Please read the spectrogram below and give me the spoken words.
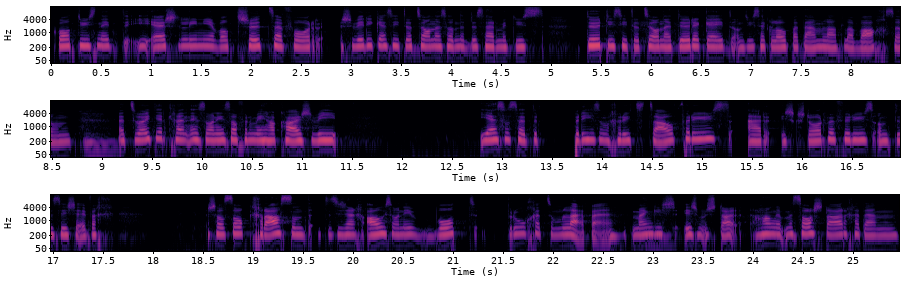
Gott uns nicht in erster Linie schützen vor schwierigen Situationen, sondern dass er mit uns durch die Situationen durchgeht und unser Glaube an dem wachsen Und mhm. eine zweite Erkenntnis, die ich so für mich hatte, ist, wie Jesus hat den Preis am Kreuz gezahlt für uns. Er ist gestorben für uns und das ist einfach schon so krass und das ist eigentlich alles, was ich will, brauchen zum Leben. Manchmal ist man hängt man so stark an dem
